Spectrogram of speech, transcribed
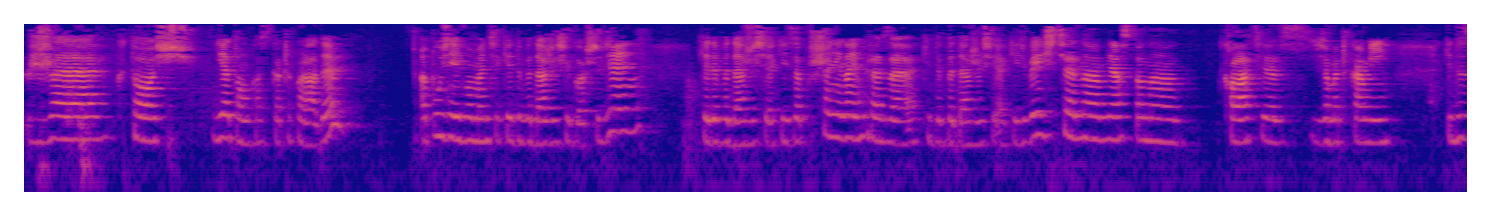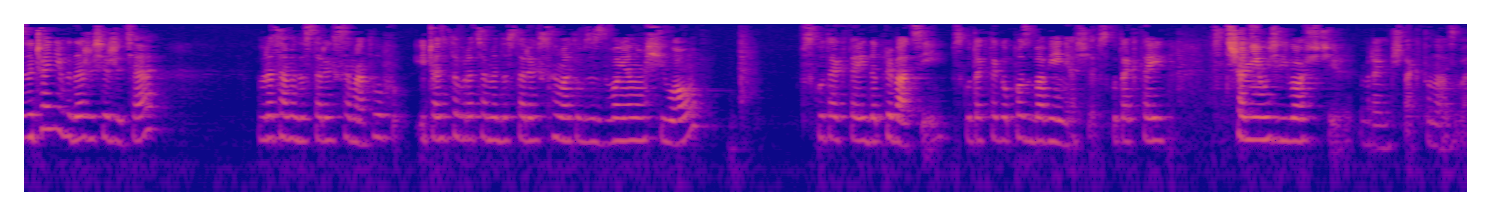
że ktoś je tą kostkę czekolady, a później w momencie, kiedy wydarzy się gorszy dzień, kiedy wydarzy się jakieś zaproszenie na imprezę, kiedy wydarzy się jakieś wyjście na miasto, na kolację z ziomeczkami, kiedy zwyczajnie wydarzy się życie, wracamy do starych schematów i często wracamy do starych schematów ze zdwojoną siłą wskutek tej deprywacji, wskutek tego pozbawienia się, wskutek tej wstrzemięźliwości, wręcz tak to nazwę.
